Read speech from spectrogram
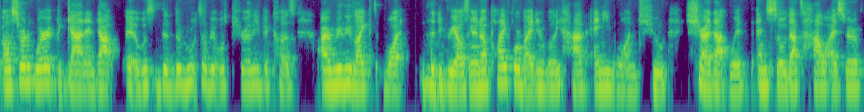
uh, sort of where it began and that it was the, the roots of it was purely because i really liked what the degree i was going to apply for but i didn't really have anyone to share that with. And so that's how i sort of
